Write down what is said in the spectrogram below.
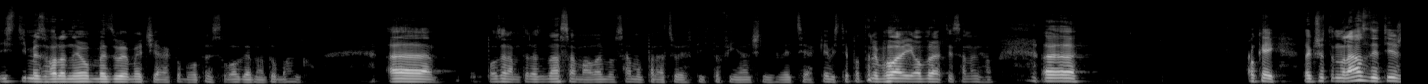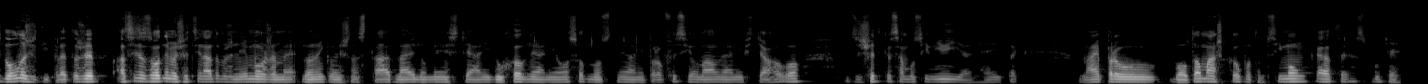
istíme, z hora neobmedzujeme, či ako bol ten slogan na tú banku. Uh, pozerám teraz na sama, lebo samo pracuje v týchto finančných veciach. Keby ste potrebovali, obráťte sa na neho. Uh, OK, takže ten rast je tiež dôležitý, pretože asi sa zhodneme všetci na tom, že nemôžeme do nekonečna stáť na jednom mieste ani duchovne, ani osobnostne, ani profesionálne, ani vzťahovo, pretože všetko sa musí vyvíjať. Hej. Tak najprv bol Tomáško, potom Simonka, teraz bude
